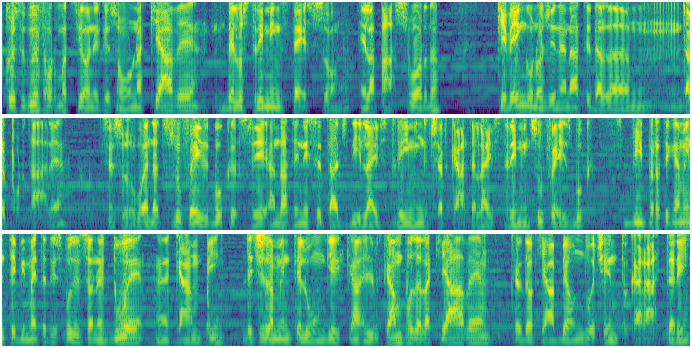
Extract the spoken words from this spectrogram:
queste due informazioni che sono una chiave dello streaming stesso e la password che vengono generate dal, dal portale nel senso voi andate su Facebook, se andate nei settaggi di live streaming, cercate live streaming su Facebook, vi praticamente vi mette a disposizione due eh, campi decisamente lunghi. Il, ca- il, campo della chiave credo che abbia un 200 caratteri,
